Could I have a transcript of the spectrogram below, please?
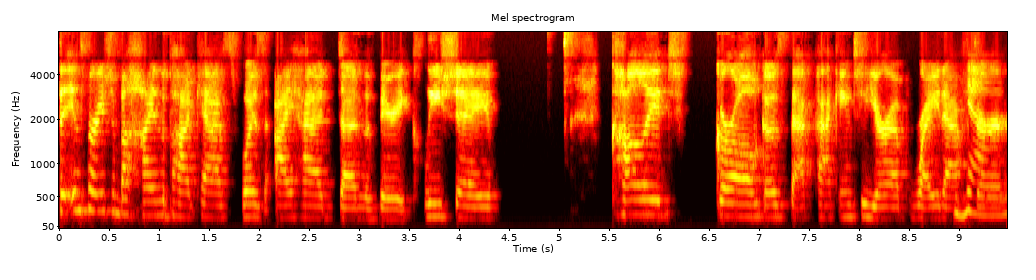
the inspiration behind the podcast was I had done the very cliche college girl goes backpacking to Europe right after Yeah.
